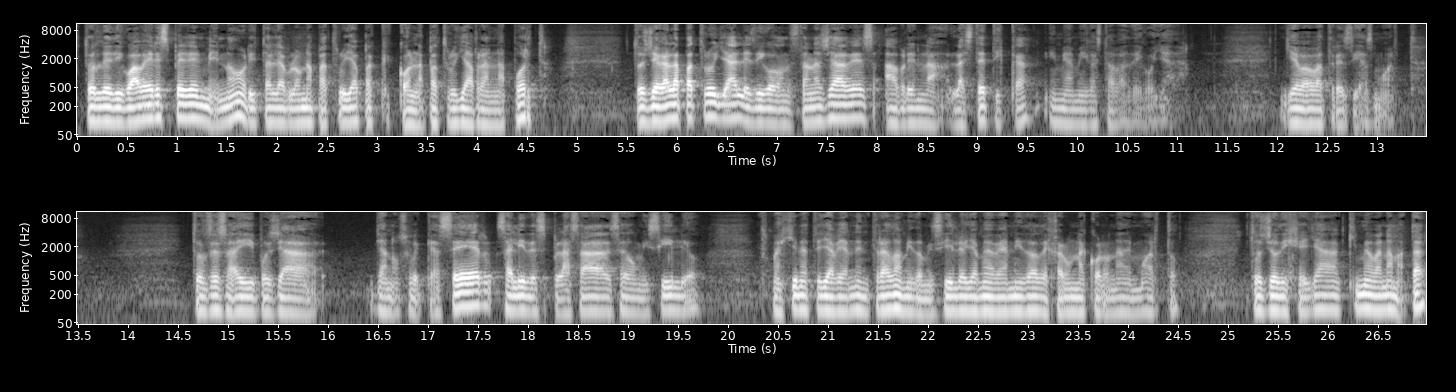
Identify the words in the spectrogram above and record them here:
Entonces le digo, a ver, espérenme, ¿no? Ahorita le hablo a una patrulla para que con la patrulla abran la puerta. Entonces llega la patrulla, les digo dónde están las llaves, abren la, estética y mi amiga estaba degollada. Llevaba tres días muerta. Entonces ahí pues ya, ya no supe qué hacer, salí desplazada de ese domicilio. Pues imagínate, ya habían entrado a mi domicilio, ya me habían ido a dejar una corona de muerto. Entonces yo dije, ya aquí me van a matar.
